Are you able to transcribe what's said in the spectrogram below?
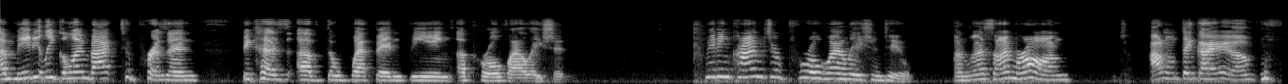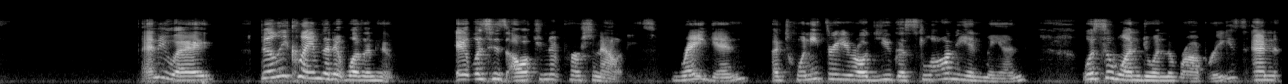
immediately going back to prison because of the weapon being a parole violation. Committing crimes are parole violation too. Unless I'm wrong. I don't think I am. anyway, Billy claimed that it wasn't him. It was his alternate personalities. Ragen, a 23 year old Yugoslavian man, was the one doing the robberies, and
